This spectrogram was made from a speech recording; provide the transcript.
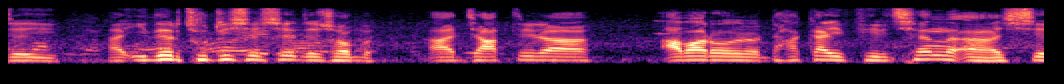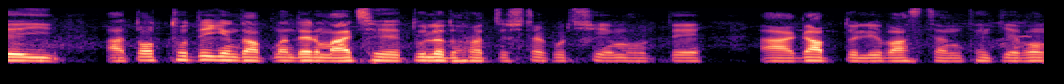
যেই ঈদের ছুটি শেষে যেসব যাত্রীরা আবারও ঢাকায় ফিরছেন সেই তথ্যটি কিন্তু আপনাদের মাঝে তুলে ধরার চেষ্টা করছি এই মুহূর্তে। গাবতলী বাস স্ট্যান্ড থেকে এবং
